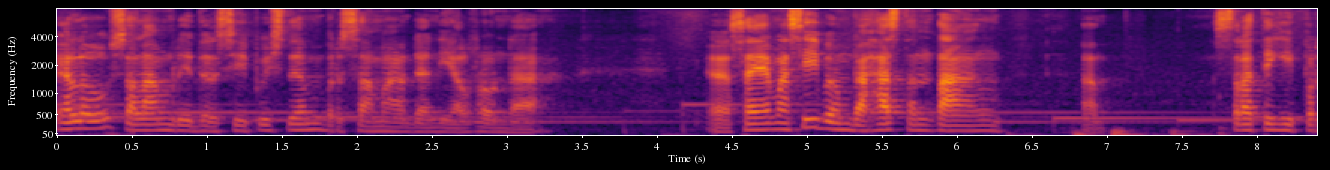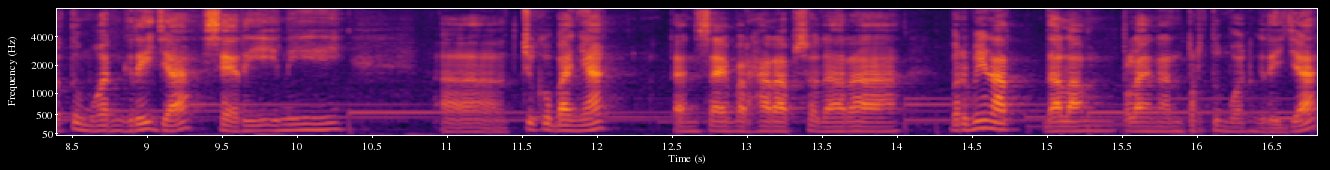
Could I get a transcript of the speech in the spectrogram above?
Hello, salam leadership wisdom bersama Daniel Ronda. Eh, saya masih membahas tentang uh, strategi pertumbuhan gereja. Seri ini uh, cukup banyak dan saya berharap saudara berminat dalam pelayanan pertumbuhan gereja.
